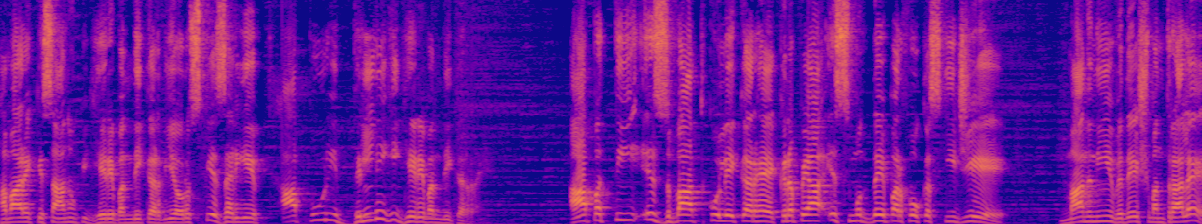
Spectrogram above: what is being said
हमारे किसानों की घेरेबंदी कर दी और उसके ज़रिए आप पूरी दिल्ली की घेरेबंदी कर रहे हैं। आपत्ति इस बात को लेकर है। कृपया इस मुद्दे पर फोकस कीजिए। माननीय विदेश मंत्रालय,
